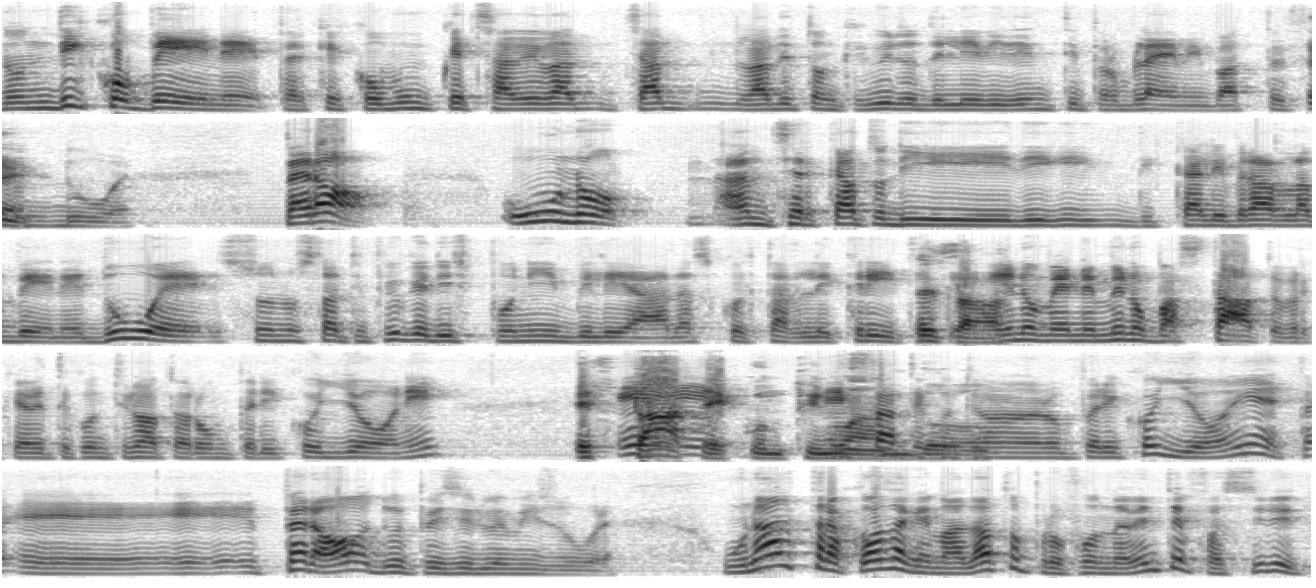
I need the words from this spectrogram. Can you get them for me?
non dico bene, perché comunque c'aveva, l'ha detto anche Guido, degli evidenti problemi, Battlefront Sì. 2. Però, uno, hanno cercato di, di- di calibrarla bene, due, sono stati più che disponibili ad ascoltare le critiche Esatto. e non mi è nemmeno bastato perché avete continuato a rompere i coglioni. e state E- continuando. e state continuando a rompere i coglioni, e- e- e- però due pesi due misure. Un'altra cosa che mi ha dato profondamente fastidio di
